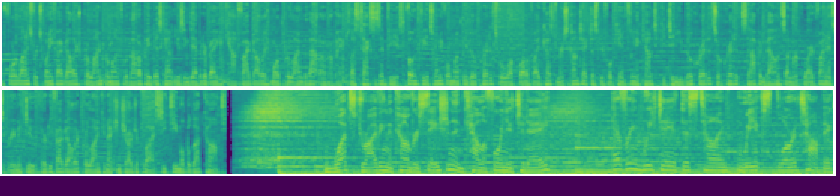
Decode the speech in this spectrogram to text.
of four lines for $25 per line per month with auto pay discount using debit or bank account. $5 more per line without auto pay, plus taxes and fees. Phone fee at 24 monthly bill credits for well qualified customers. Contact us before canceling account to continue bill credits or credit stop and balance on required finance agreement due. $35 per line connection charge applies. Ctmobile.com. What's driving the conversation in California today? Every weekday at this time, we explore a topic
